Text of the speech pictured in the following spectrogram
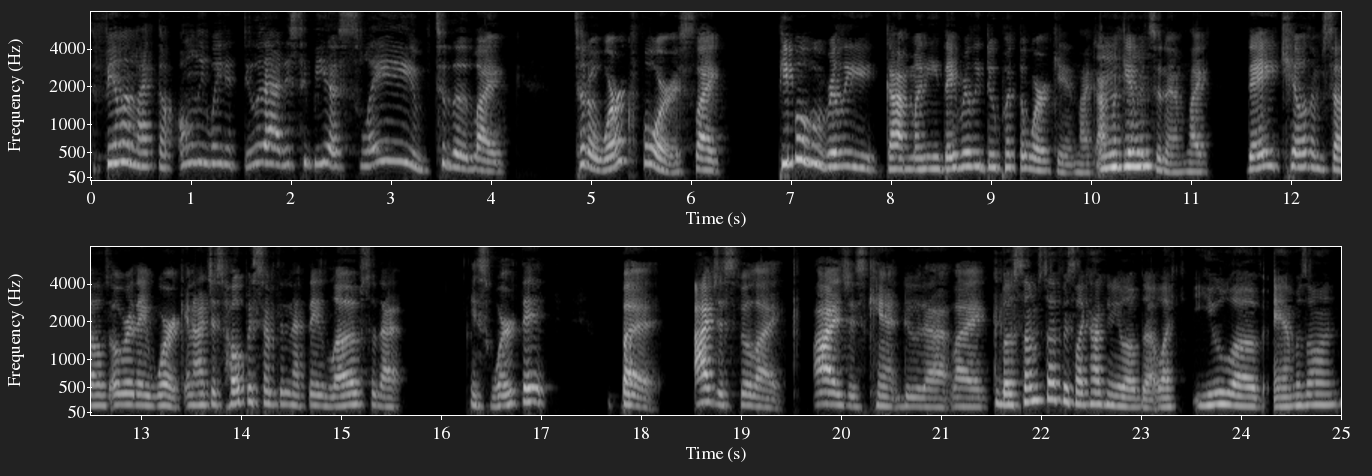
feeling like the only way to do that is to be a slave to the like to the workforce. Like people who really got money, they really do put the work in. Like I'm gonna give it Mhm. to them. Like they kill themselves over their work, and I just hope it's something that they love so that it's worth it. But I just feel like I just can't do that. Like But some stuff is like, how can you love that? Like you love Amazon.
